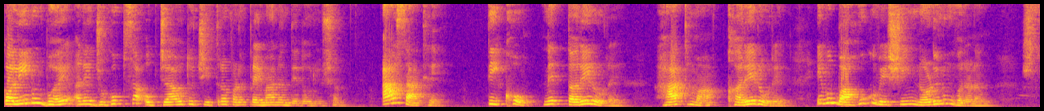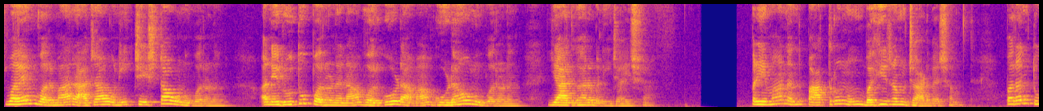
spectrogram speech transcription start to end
કલીનું ભય અને જુગુપ્સા ઉપજાવતું ચિત્ર પણ પ્રેમાનંદે દોર્યું છે. આ સાથે તીખો ને તરેરો રહે, હાથમાં ખરેરો રહે એવું બાહુક વેશી નળનું વર્ણન સ્વયંવરમાં રાજાઓની ચેષ્ટાઓનું વર્ણન અને ઋતુપર્ણના વરઘોડામાં ઘોડાઓનું વર્ણન યાદગાર બની જાય છે. પ્રેમાનંદ પાત્રોનું બહિરંગ જાળવે છે, પરંતુ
